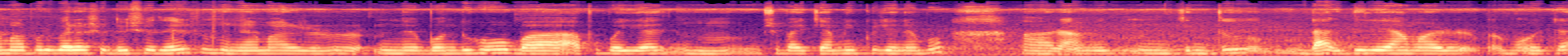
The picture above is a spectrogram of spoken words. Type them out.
আমার পরিবারের সদস্যদের মানে আমার বন্ধু হোক বা আপু ভাইয়া সবাইকে আমি খুঁজে নেব। আর আমি কিন্তু ডাক দিলে আমার ওইটা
